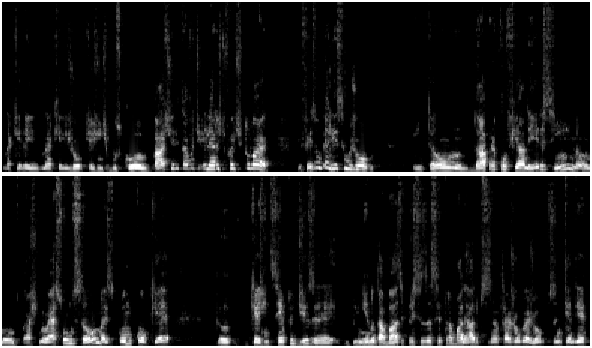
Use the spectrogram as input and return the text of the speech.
Naquele, naquele jogo que a gente buscou o empate, ele, tava, ele era, foi titular e fez um belíssimo jogo. Então dá para confiar nele, sim. Não, não, acho que não é a solução, mas como qualquer que a gente sempre diz, é, menino da base precisa ser trabalhado, precisa entrar jogo a jogo, precisa entender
